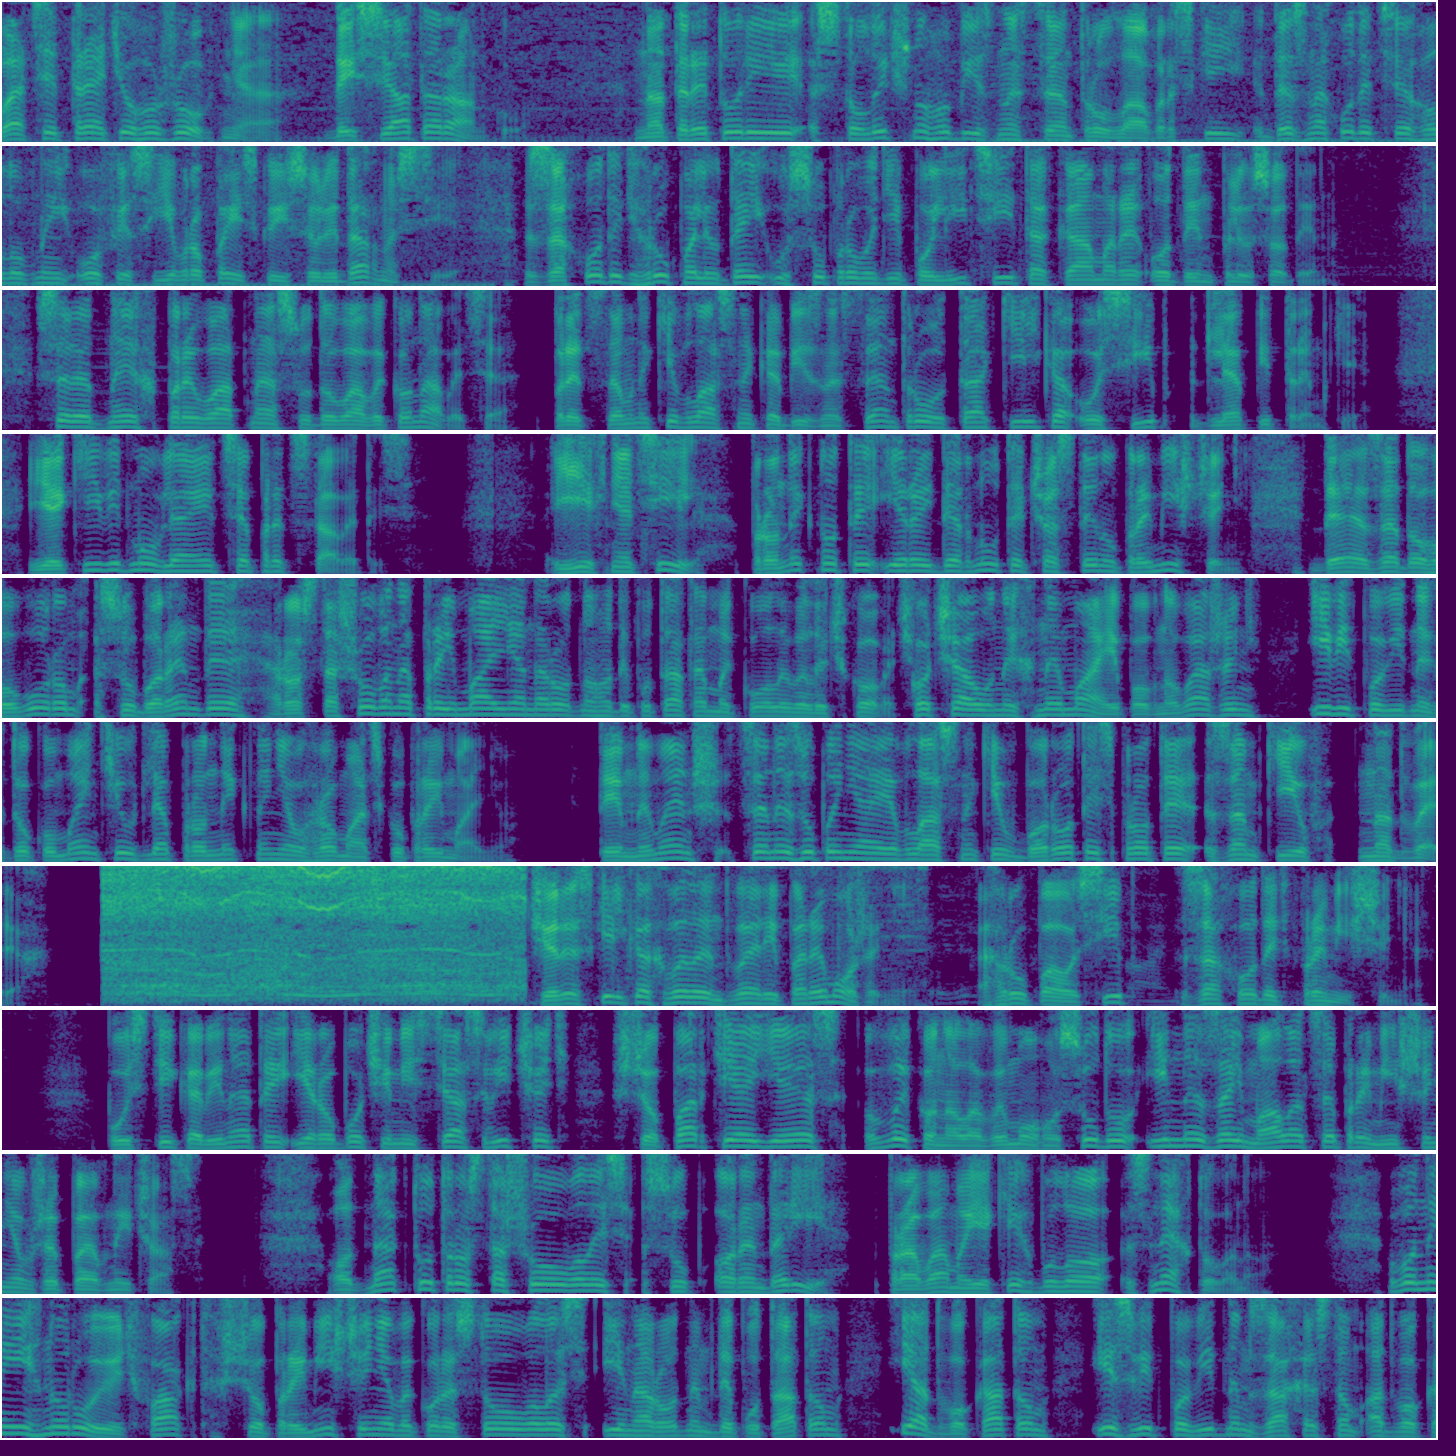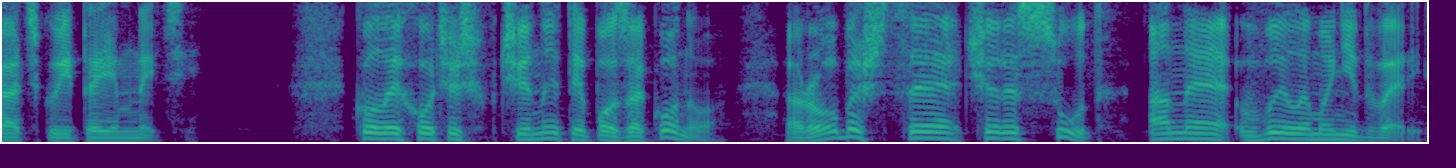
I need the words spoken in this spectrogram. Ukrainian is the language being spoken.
23 жовтня, 10 ранку, на території столичного бізнес-центру Лаврський, де знаходиться головний офіс Європейської солідарності, заходить група людей у супроводі поліції та камери 1 плюс 1. Серед них приватна судова виконавиця, представники власника бізнес-центру та кілька осіб для підтримки, які відмовляються представитись. Їхня ціль проникнути і рейдернути частину приміщень, де за договором суборенди розташована приймальня народного депутата Миколи Величковича, хоча у них немає повноважень і відповідних документів для проникнення в громадську приймальню. Тим не менш, це не зупиняє власників боротись проти замків на дверях. Через кілька хвилин двері переможені. Група осіб заходить в приміщення. Пусті кабінети і робочі місця свідчать, що партія ЄС виконала вимогу суду і не займала це приміщення вже певний час. Однак тут розташовувались суборендарі, правами яких було знехтувано. Вони ігнорують факт, що приміщення використовувалось і народним депутатом, і адвокатом із відповідним захистом адвокатської таємниці. Коли хочеш вчинити по закону, робиш це через суд, а не виламані двері.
